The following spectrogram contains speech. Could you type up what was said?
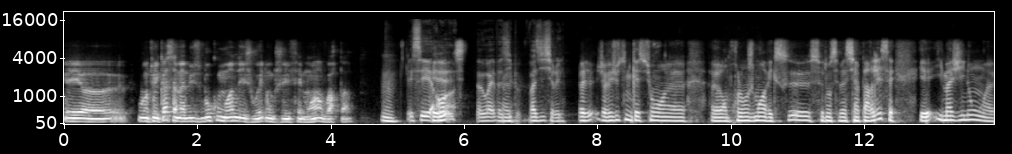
Et, euh, ou en tous les cas, ça m'abuse beaucoup moins de les jouer, donc je les fais moins, voire pas. hmm. Et c'est. En- euh, ouais, vas-y, ouais. vas-y, Cyril. Euh, J'avais juste une question euh, euh, en prolongement avec ce, ce dont Sébastien parlait. C'est imaginons, euh,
